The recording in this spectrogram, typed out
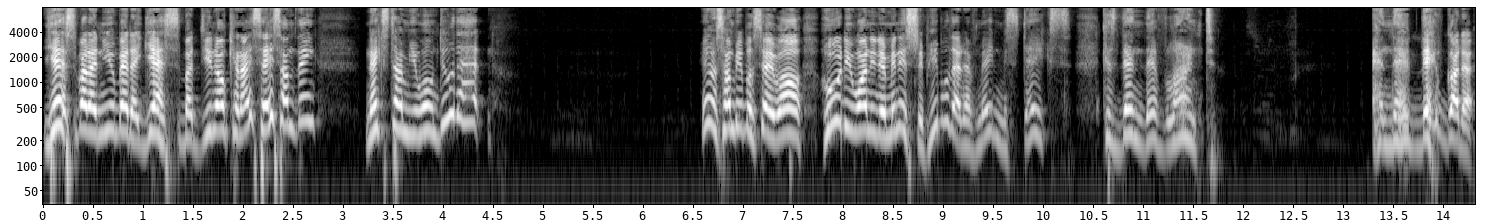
Yes, but I knew better. Yes, but you know, can I say something? Next time you won't do that. You know, some people say, well, who do you want in your ministry? People that have made mistakes, because then they've learned. And they've, they've, got a,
